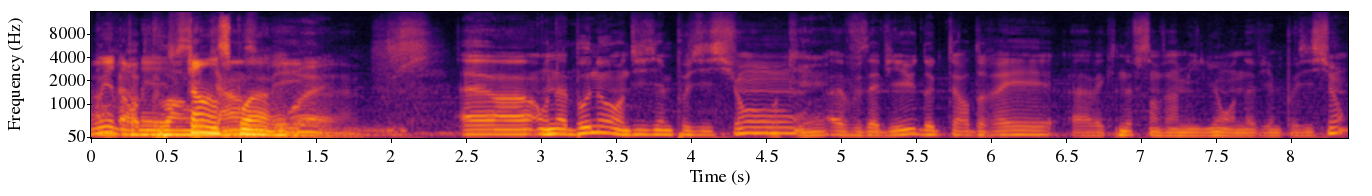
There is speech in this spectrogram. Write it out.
Oui, dans les 20 ou 15, quoi. mais, Ouais. euh, Euh, on a Bono en dixième position. Ok. Euh, vous aviez eu Dr. Dre avec 920 millions en neuvième position.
